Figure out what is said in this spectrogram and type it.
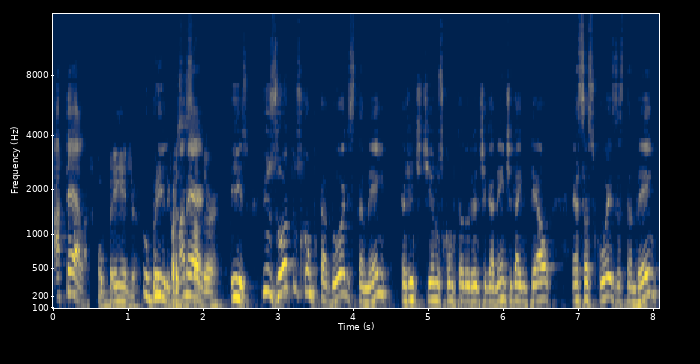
a tela. O brilho. O brilho, o processador. Isso. E os outros computadores também, que a gente tinha nos computadores antigamente, da Intel, essas coisas também.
